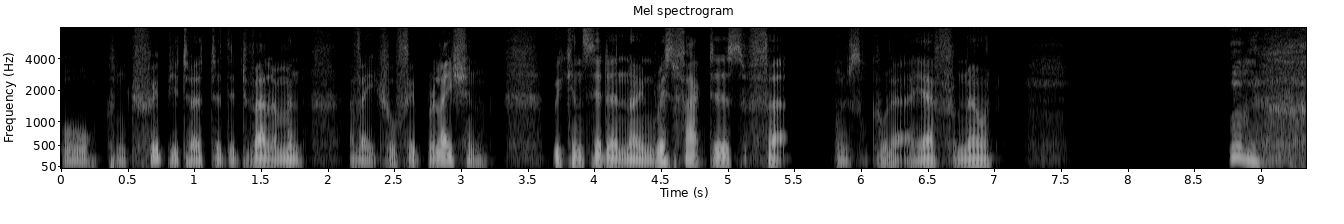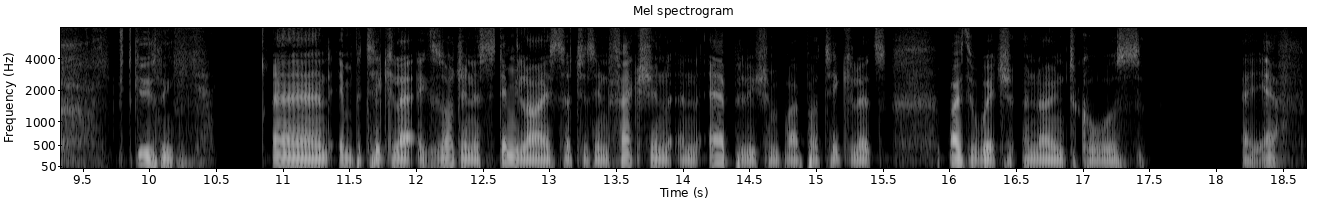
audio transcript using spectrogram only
or contributor to the development of atrial fibrillation. We consider known risk factors for, I'm just going to call it AF from now on. Excuse me and in particular exogenous stimuli such as infection and air pollution by particulates, both of which are known to cause AF.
